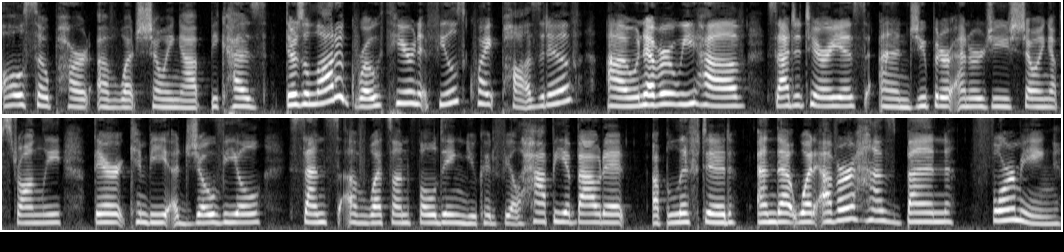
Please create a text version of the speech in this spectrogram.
also part of what's showing up because there's a lot of growth here and it feels quite positive. Uh, whenever we have Sagittarius and Jupiter energy showing up strongly, there can be a jovial sense of what's unfolding. You could feel happy about it, uplifted, and that whatever has been forming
